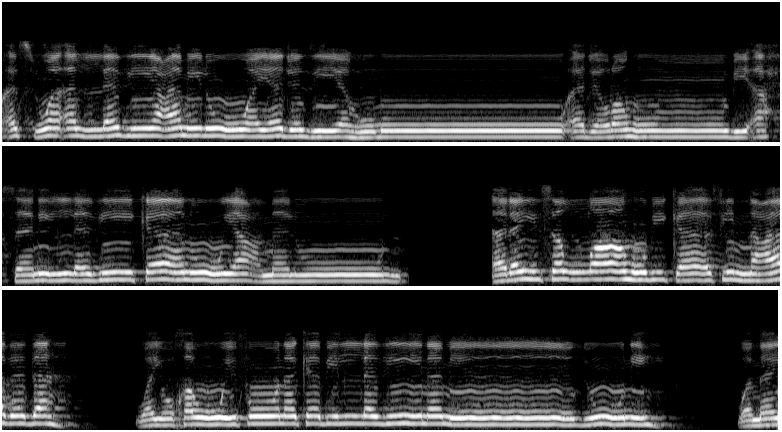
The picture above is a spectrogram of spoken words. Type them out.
أسوأ الذي عملوا ويجزيهم أجرهم بأحسن الذي كانوا يعملون. أليس الله بكاف عبده ويخوفونك بالذين من دونه؟ ومن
